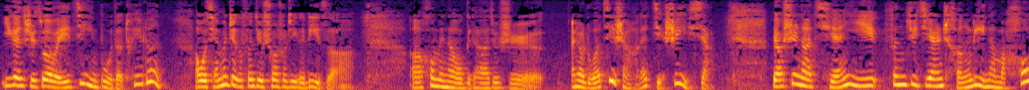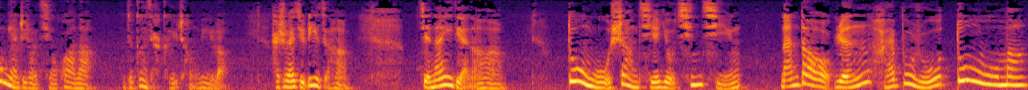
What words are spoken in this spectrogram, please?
一个是作为进一步的推论啊，我前面这个分句说出这个例子啊，呃，后面呢我给它就是按照逻辑上来解释一下，表示呢前一分句既然成立，那么后面这种情况呢就更加可以成立了。还是来举例子哈，简单一点的哈，动物尚且有亲情，难道人还不如动物吗？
